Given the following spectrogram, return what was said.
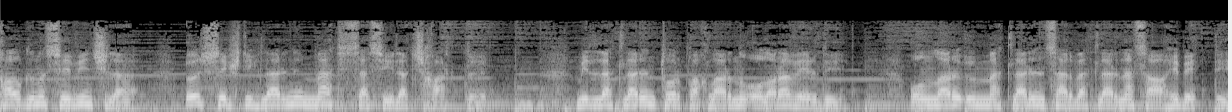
xalqını sevinclə, öz seçdiklərini mət səsi ilə çıxartdı. millətlərin torpaqlarını onlara verdi. Onları ümmətlərin sərvətlərinə sahib etdi.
